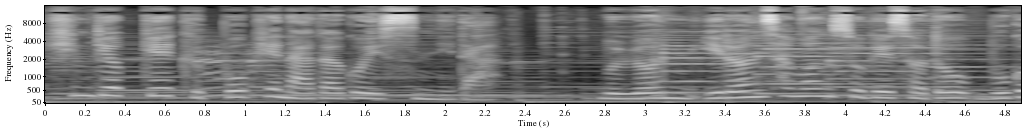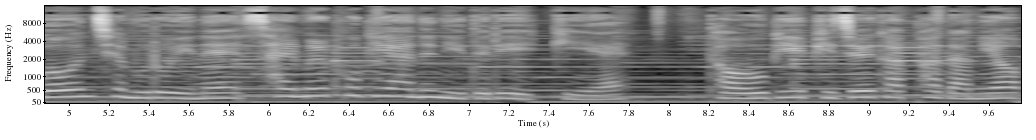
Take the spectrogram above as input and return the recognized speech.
힘겹게 극복해 나가고 있습니다. 물론 이런 상황 속에서도 무거운 채무로 인해 삶을 포기하는 이들이 있기에 더욱이 빚을 갚아가며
